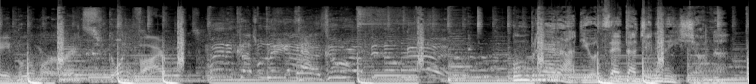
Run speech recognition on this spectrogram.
Hey Boomer, it's going viral. Umbria Radio Z Generation.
